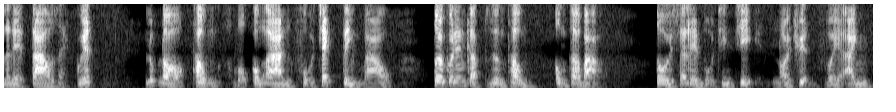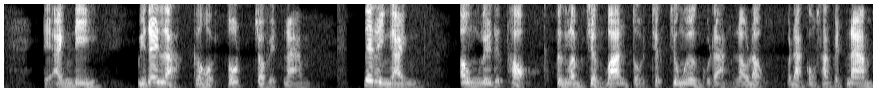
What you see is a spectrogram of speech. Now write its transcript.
là để tao giải quyết. Lúc đó Thông ở Bộ Công an phụ trách tình báo. Tôi có đến gặp Dương Thông, ông ta bảo tôi sẽ lên Bộ Chính trị nói chuyện với anh để anh đi vì đây là cơ hội tốt cho Việt Nam. Đây là hình ảnh ông Lê Đức Thọ từng làm trưởng ban tổ chức trung ương của Đảng Lao động và Đảng Cộng sản Việt Nam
